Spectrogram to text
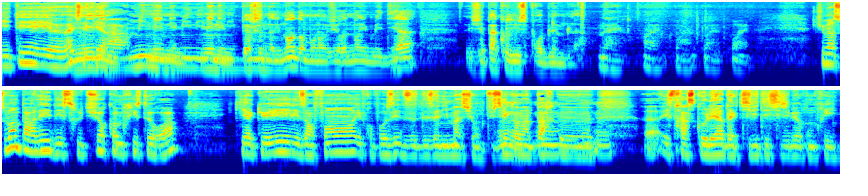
il était... euh, ouais, rare. Minime, minime. Personnellement, dans mon environnement immédiat, j'ai pas connu ce problème-là. Ouais, ouais, ouais, ouais, ouais. Tu m'as souvent parlé des structures comme Christ Roi qui accueillaient les enfants et proposaient des, des animations. Tu sais, Mmh, comme un parc mmh, euh, mmh. euh, extrascolaire d'activités, si j'ai bien compris.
